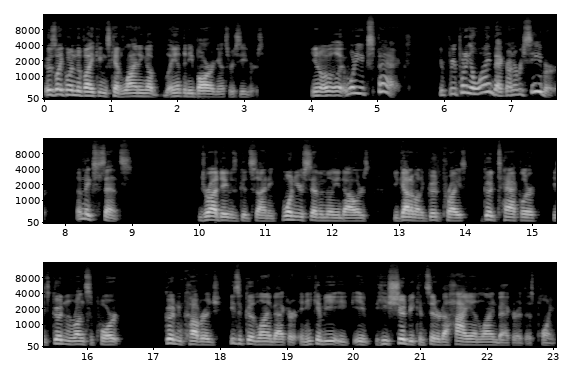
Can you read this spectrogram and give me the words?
it was like when the Vikings kept lining up Anthony Barr against receivers. You know, like, what do you expect? You're, you're putting a linebacker on a receiver. That makes sense. Gerard Davis, good signing. One year, $7 million. You got him on a good price, good tackler. He's good in run support, good in coverage. He's a good linebacker, and he can be, he, he should be considered a high end linebacker at this point.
